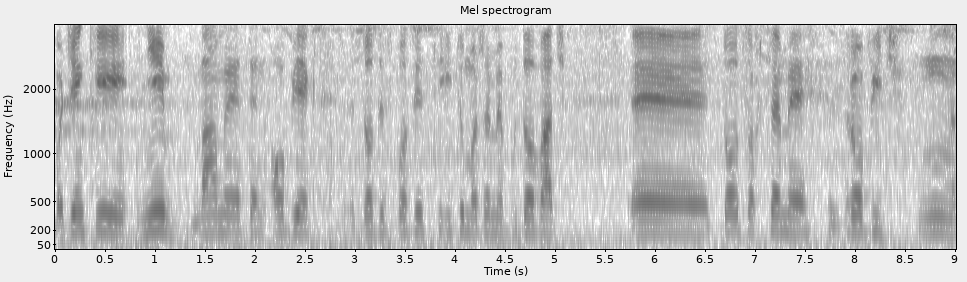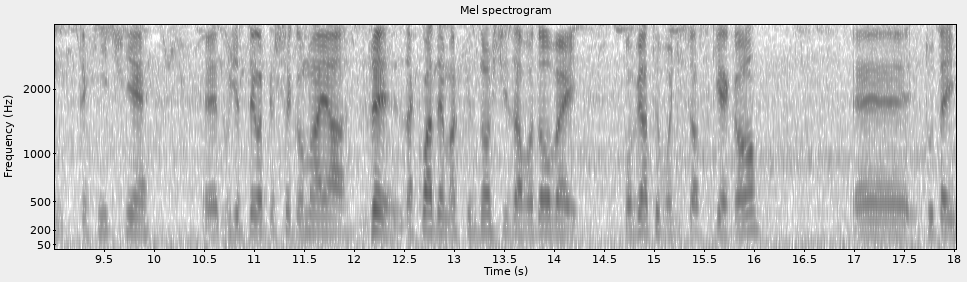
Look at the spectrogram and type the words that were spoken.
bo dzięki nim mamy ten obiekt do dyspozycji i tu możemy budować e, to, co chcemy zrobić mm, technicznie e, 21 maja z Zakładem Aktywności Zawodowej Powiatu Wodzisławskiego. E, Tutaj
